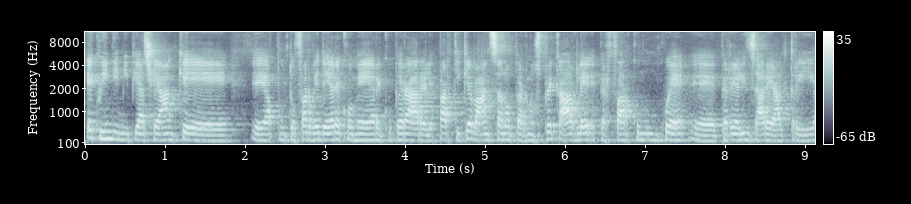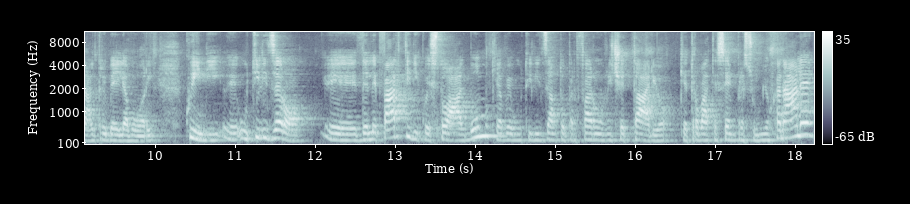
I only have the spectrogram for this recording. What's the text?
e quindi mi piace anche eh, appunto far vedere come recuperare le parti che avanzano per non sprecarle e per far comunque eh, per realizzare altri, altri bei lavori. Quindi eh, utilizzerò eh, delle parti di questo album che avevo utilizzato per fare un ricettario che trovate sempre sul mio canale.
